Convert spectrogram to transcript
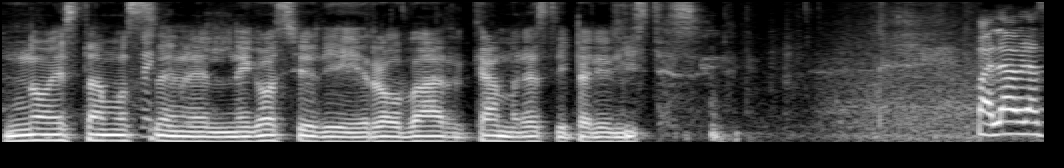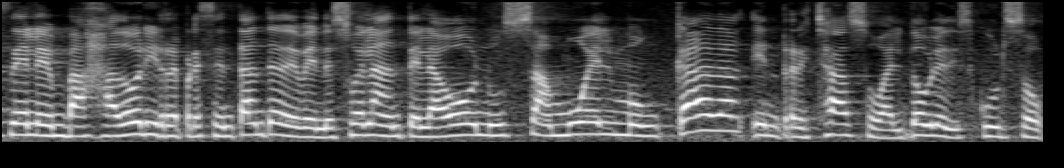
No estamos en el negocio de robar cámaras de periodistas. Palabras del embajador y representante de Venezuela ante la ONU, Samuel Moncada, en rechazo al doble discurso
